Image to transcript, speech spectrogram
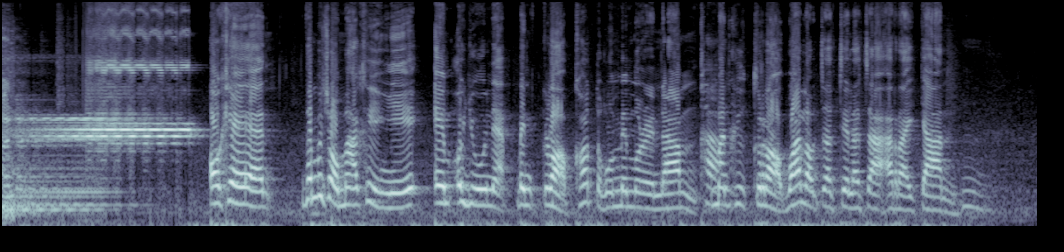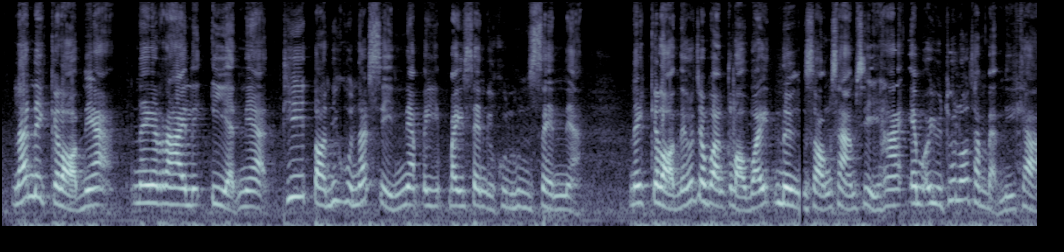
อัน โอเคท่านผู้ชมมาคืออย่างนี้ MOU เนี่ยเป็นกรอบข้อตกลง memorandum ค่ะ มันคือกรอบว่าเราจะเจรจาอะไรกัน และในกรอบเนี้ย ในรายละเอียดเนี่ยที่ตอนที่คุณทักษิณเนี่ยไปไปเซ็นกับคุณฮุนเซนเนี่ยในกรอบเนี่ยเขาจะวางกรอบไว้ 1 2 3 4 5 MOU ทั่วโลกทำแบบนี้ค่ะ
